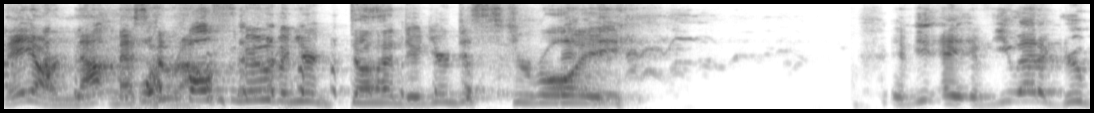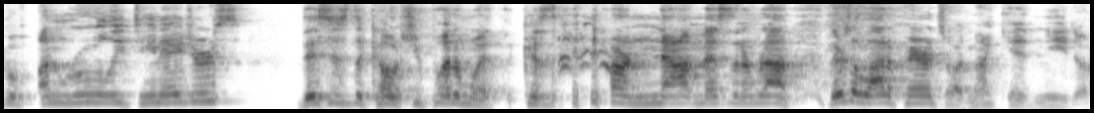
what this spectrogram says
they are not messing One around. false move and you're done, dude. You're destroyed. If you if you had a group of unruly teenagers, this is the coach you put them with because they are not messing around. There's a lot of parents who are like, my kid need a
